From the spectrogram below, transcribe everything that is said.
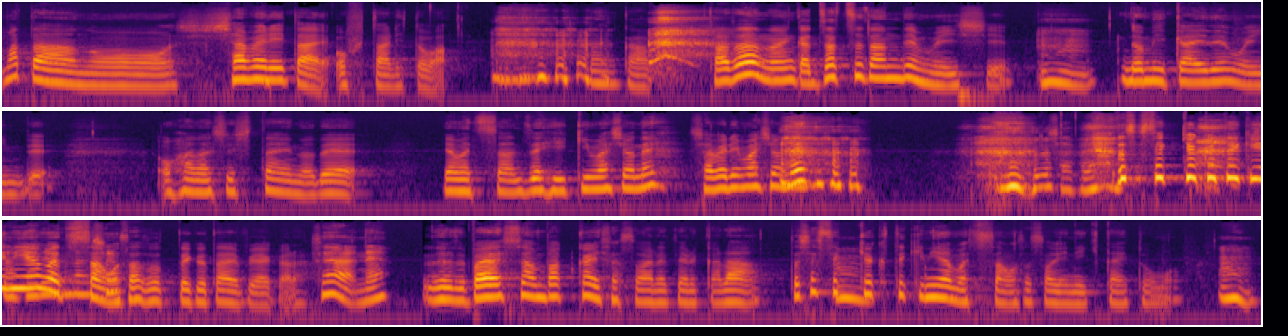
またあの喋りたいお二人とは。なんかただなんか雑談でもいいしうん。飲み会でもいいんでお話ししたいので山地さんぜひ行きましょうね。喋りましょうね。喋 私積極的に山地さんを誘っていくタイプやから。そうやね林さんばっかり誘われてるから私は積極的に山地さんを誘いに行きたいと思う、うん。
